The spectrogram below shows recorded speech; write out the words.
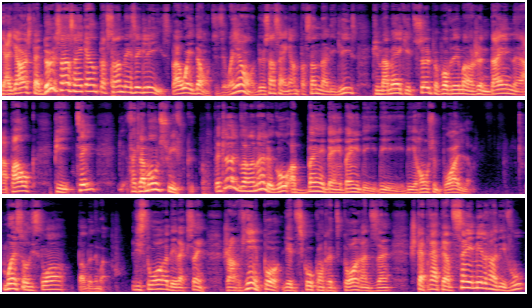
Puis ailleurs, c'était 250 personnes dans les églises. Bah ouais donc, tu dis, voyons, 250 personnes dans l'église, puis ma mère qui est toute seule peut pas venir manger une dinde à Pâques, puis tu sais, fait que le monde ne suit plus. Fait que là, le gouvernement Legault a ben, ben, ben des, des, des ronds sur le poil. Moi, sur l'histoire, pardonnez-moi, l'histoire des vaccins, j'en reviens pas les discours contradictoires en disant, je suis prêt à perdre 5000 rendez-vous,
